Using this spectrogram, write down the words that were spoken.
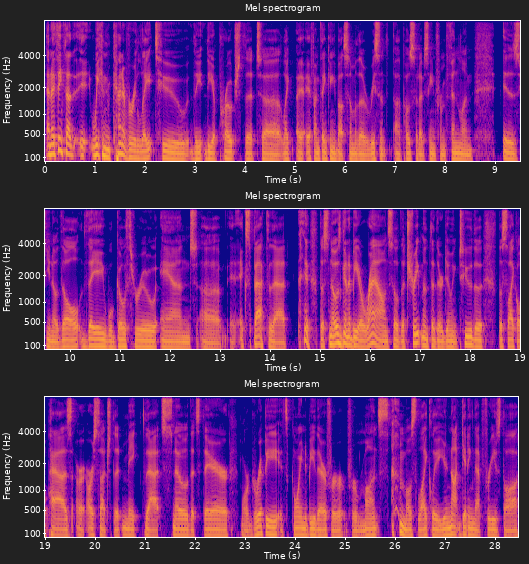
and I think that it, we can kind of relate to the the approach that, uh, like, if I'm thinking about some of the recent uh, posts that I've seen from Finland, is you know they'll they will go through and uh, expect that the snow's going to be around, so the treatment that they're doing to the the cycle paths are, are such that make that snow that's there more grippy. It's going to be there for for months, most likely. You're not getting that freeze thaw,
